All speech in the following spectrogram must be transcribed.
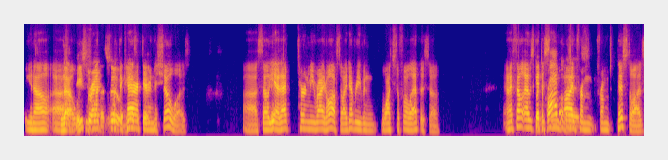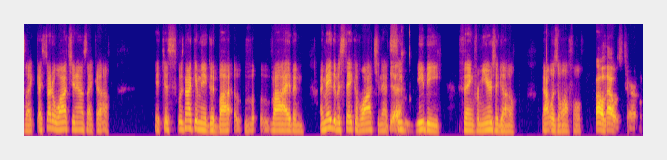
You know, uh, No, which is what, what the and he has a character in the show was. Uh, so yeah. Yeah. that turned me right off. So I never even watched the full episode. And I felt I was But getting the the, same vibe is- from from Pistol. I was like, I started watching, and I was like, oh, it just was not giving me a good vibe. And I made the mistake of watching that Yeah. CBGB thing from years ago. That was awful. Oh, that was terrible.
